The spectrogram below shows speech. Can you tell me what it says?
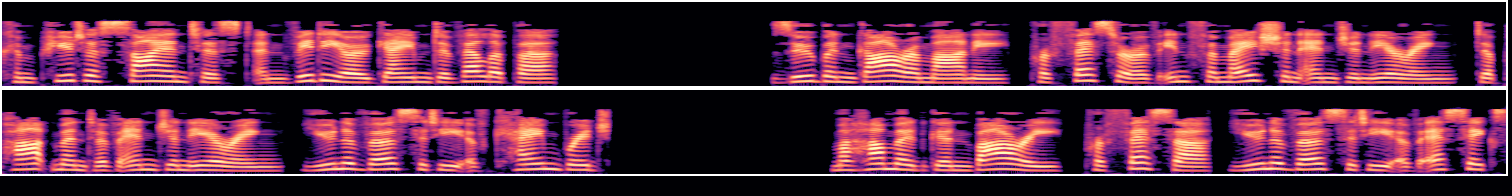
computer scientist and video game developer. Zoubin Ghahramani, Professor of Information Engineering, Department of Engineering, University of Cambridge. Muhammad Ghanbari, Professor, University of Essex.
